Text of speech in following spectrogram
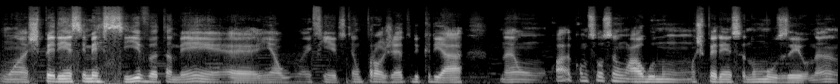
uma experiência imersiva também. É, em, enfim, eles têm um projeto de criar né, um, como se fosse um, algo, numa experiência num museu, né?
